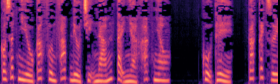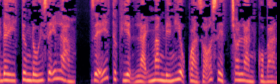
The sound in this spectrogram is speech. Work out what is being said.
có rất nhiều các phương pháp điều trị nám tại nhà khác nhau. Cụ thể, các cách dưới đây tương đối dễ làm, dễ thực hiện lại mang đến hiệu quả rõ rệt cho làn của bạn.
